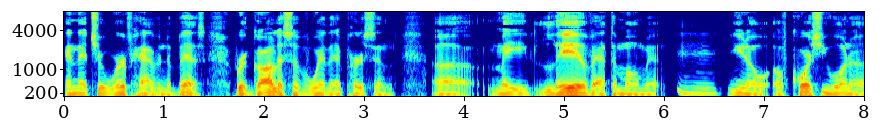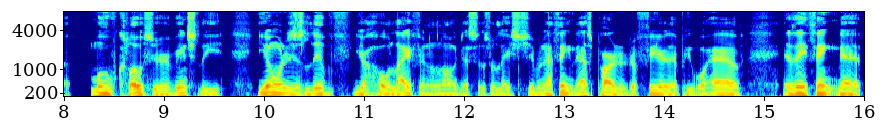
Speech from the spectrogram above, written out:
And that you're worth having the best, regardless of where that person uh, may live at the moment. Mm-hmm. You know, of course, you want to move closer eventually. You don't want to just live your whole life in a long distance relationship. And I think that's part of the fear that people have is they think that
